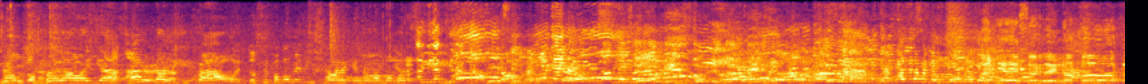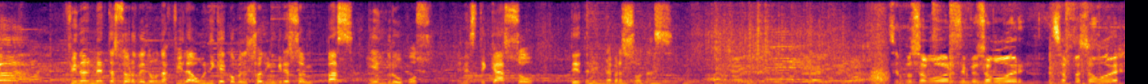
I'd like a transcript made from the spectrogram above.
Un auto parado allá hasta Bilbao. Entonces, ¿cómo me dice ahora que no vamos a poder? Y acá estaba la fila. Finalmente se ordenó una fila única y comenzó el ingreso en paz y en grupos, en este caso de 30 personas. Se empezó a mover, se empezó a mover, se empezó a mover.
